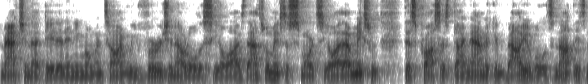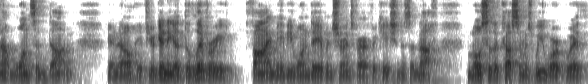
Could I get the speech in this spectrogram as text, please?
matching that data at any moment in time. We version out all the cois that's what makes a smart coi that makes this process dynamic and valuable. It's not it's not once and done you know? If you're getting a delivery fine. Maybe one day of insurance verification is enough. Most of the customers we work with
